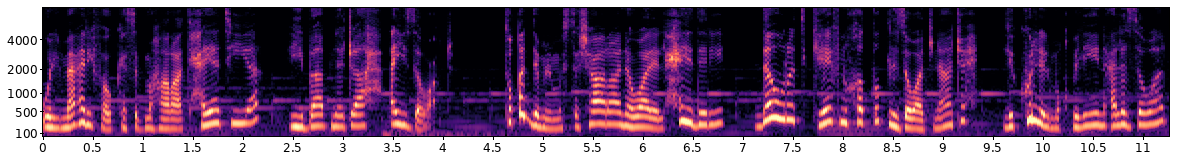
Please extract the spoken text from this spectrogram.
والمعرفة وكسب مهارات حياتية هي باب نجاح أي زواج. تقدم المستشارة نوال الحيدري دورة كيف نخطط لزواج ناجح لكل المقبلين على الزواج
